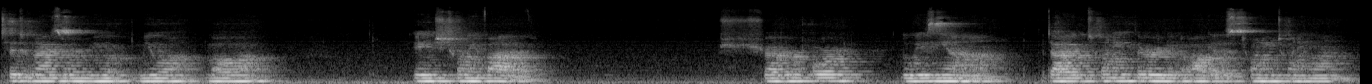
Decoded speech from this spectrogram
Titanizer Mua Moa, age 25, Shreveport, Louisiana, died 23rd of August 2021.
